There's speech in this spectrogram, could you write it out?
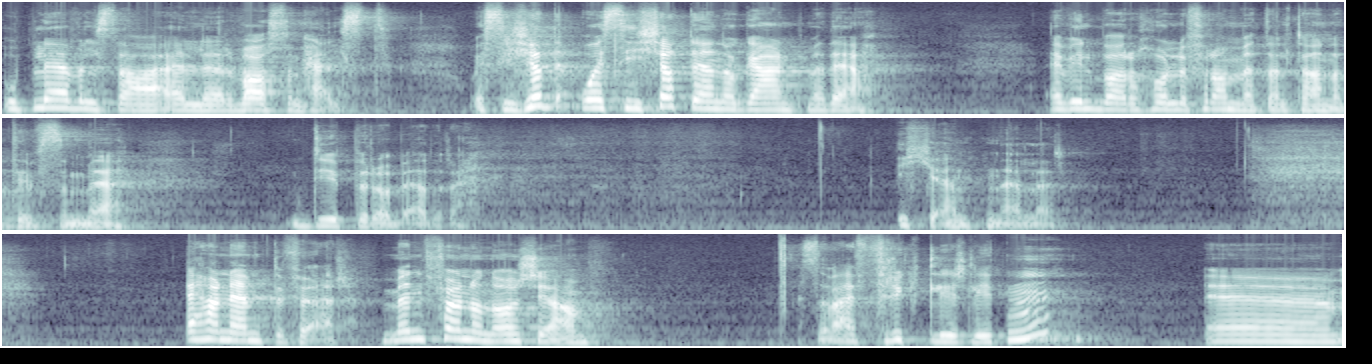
opplevelser eller hva som helst. Og jeg, sier ikke, og jeg sier ikke at det er noe gærent med det. Jeg vil bare holde fram et alternativ som er dypere og bedre. Ikke enten-eller. Jeg har nevnt det før, men for noen år siden så var jeg fryktelig sliten. Eh,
